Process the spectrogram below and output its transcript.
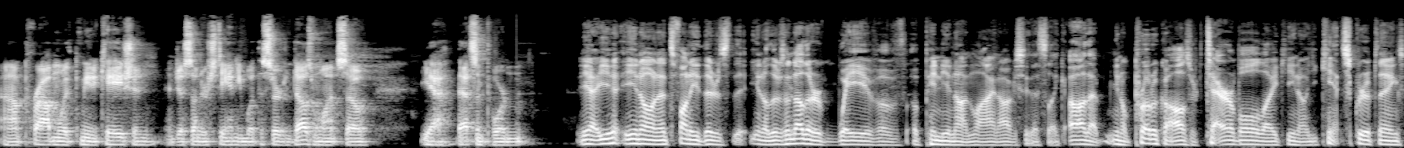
uh, problem with communication and just understanding what the surgeon does want. So yeah, that's important. Yeah, you, you know, and it's funny. There's you know, there's another wave of opinion online. Obviously, that's like, oh, that you know, protocols are terrible. Like, you know, you can't script things.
